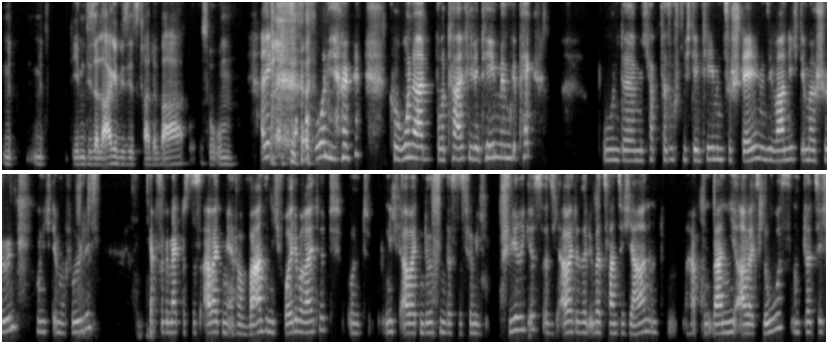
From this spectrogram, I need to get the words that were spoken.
mit, mit eben dieser Lage, wie sie jetzt gerade war, so um? Also ich glaube, Corona, Corona hat brutal viele Themen im Gepäck. Und ähm, ich habe versucht, mich den Themen zu stellen und sie waren nicht immer schön und nicht immer fröhlich ich habe so gemerkt, dass das Arbeiten mir einfach wahnsinnig Freude bereitet und nicht arbeiten dürfen, dass das für mich schwierig ist. Also ich arbeite seit über 20 Jahren und hab, war nie arbeitslos und plötzlich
